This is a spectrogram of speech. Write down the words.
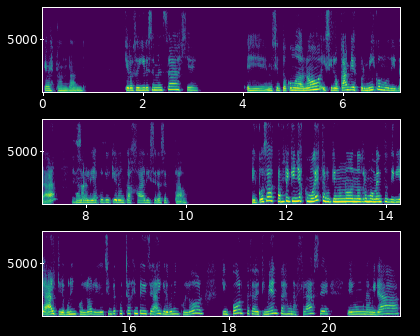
que me están dando? ¿Quiero seguir ese mensaje? Eh, ¿Me siento cómoda o no? Y si lo cambio es por mi comodidad o en realidad es porque quiero encajar y ser aceptado. En cosas tan pequeñas como esta, porque en uno en otros momentos diría, ay, que le ponen color. Yo siempre he escuchado gente que dice, ay, que le ponen color, ¿qué importa? Esa vestimenta es una frase, es una mirada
